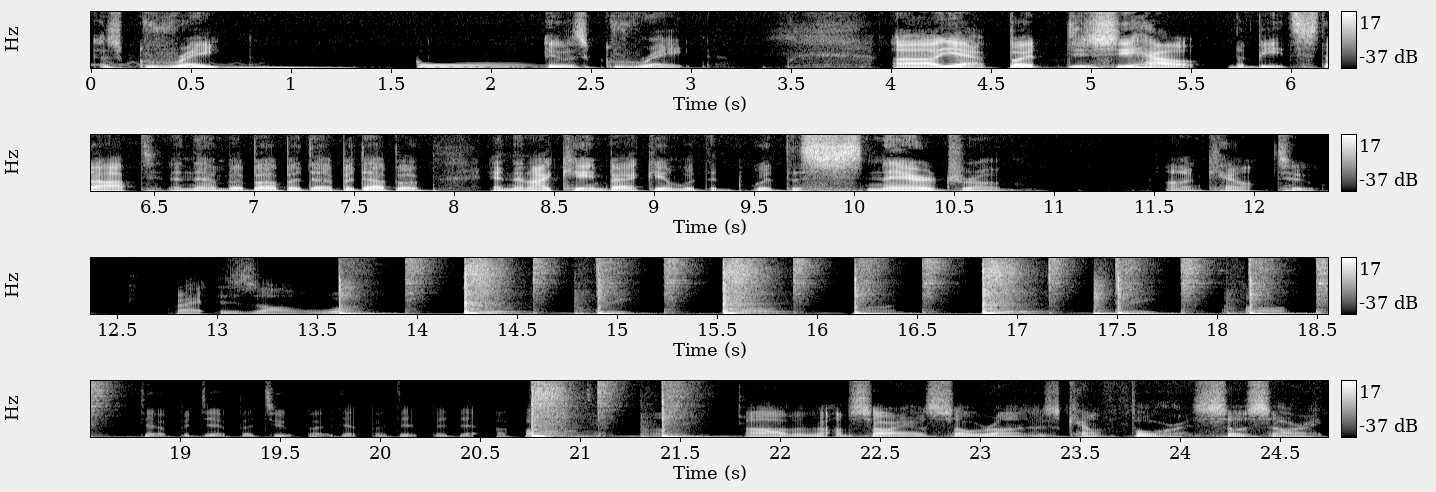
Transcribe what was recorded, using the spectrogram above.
It was great. It was great. Uh, yeah, but did you see how the beat stopped and then ba ba ba da ba da ba, and then I came back in with the with the snare drum on count two. Right, this is all one, two, three, four, one, two, three, four, Oh, I'm, I'm sorry, I was so wrong. It was count four. So sorry.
